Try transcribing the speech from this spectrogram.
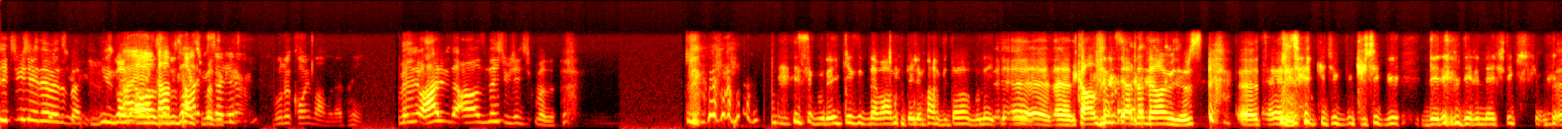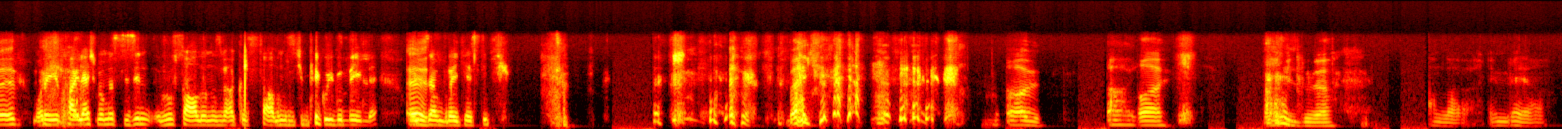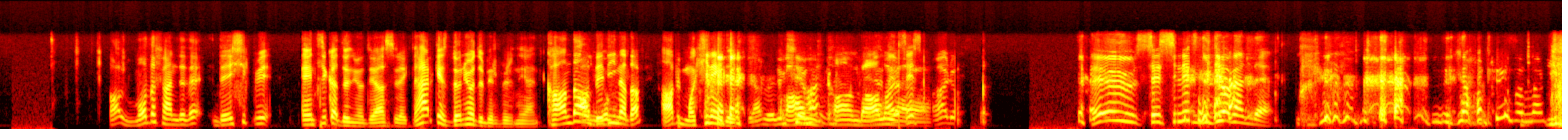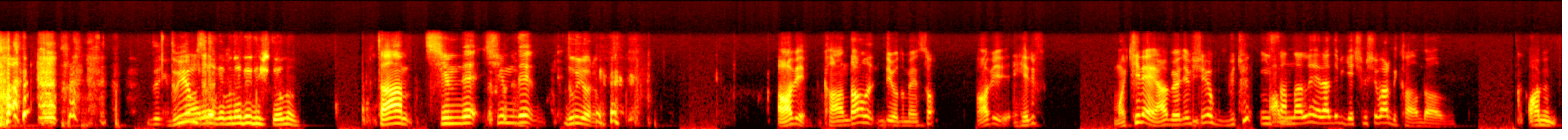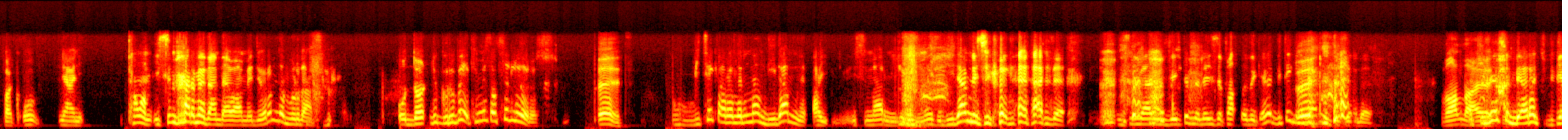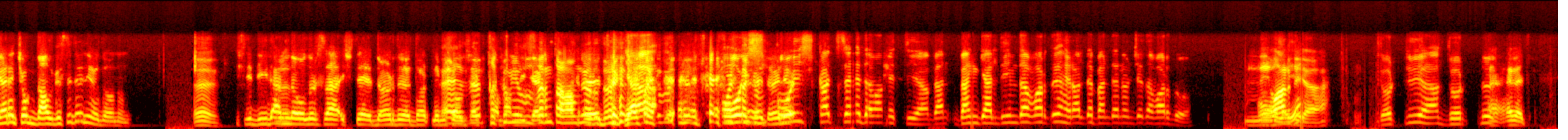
Hiçbir şey demedim ben. Biz bak Hayır, ağzımızı harbi açmadık. söylüyorum. Bunu koyma amına koyayım. Benim harbiden ağzımda hiçbir şey çıkmadı. Neyse burayı kesip devam edelim abi tamam bunu ekleyelim. evet, evet. Kaldığımız yerden devam ediyoruz. Evet, Evet küçük bir küçük bir derin derinleştik. Şimdi evet, orayı paylaşmamız sizin ruh sağlığınız ve akıl sağlığınız için pek uygun değildi. O evet. yüzden burayı kestik. Belki. Abi, Ay, ay. Üzüldüm ya. Allah Emre ya. Abi Moda Fen'de de değişik bir entrika dönüyordu ya sürekli. Herkes dönüyordu birbirini yani. Kaan Dağ Abi yok. dediğin adam abi makineydi. ya böyle bir şey var mı? Kaan Dağlı ya. ses alo. Hey, sesiniz gidiyor bende. ne yapıyorsun lan? Du- Duyuyor musun? adamına dönüştü oğlum. Tamam şimdi şimdi duyuyorum. Abi Kaan Dağ diyordum en son. Abi herif makine ya böyle bir şey yok. Bütün insanlarla herhalde bir geçmişi vardı Kaan Dağ'ın. Abi bak o yani tamam isim vermeden devam ediyorum da buradan. o dörtlü grubu hepimiz hatırlıyoruz. Evet. Bir tek aralarından Didem'le ay isim vermeyeceğim neyse Didem'le çıkıyordu herhalde. İsim vermeyecektim de neyse patladık. Evet bir tek Didem'le çıkıyordu. Vallahi evet. Hatırlıyorsun bir ara bir ara çok dalgası dönüyordu onun. evet. İşte Didem Evet. de olursa işte dördü dörtlemiş Evet, olacak. takım tamamlayacak. yıldızlarını tamamlıyordu. Evet. Evet. Ya. Takımı- Evet. O iş, Evet, öyle. o iş kaç sene devam etti ya. Ben ben geldiğimde vardı. Herhalde benden önce de vardı o. ne O vardı olayı. ya? Dörtlü ya, dörtlü. Ha, Evet.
